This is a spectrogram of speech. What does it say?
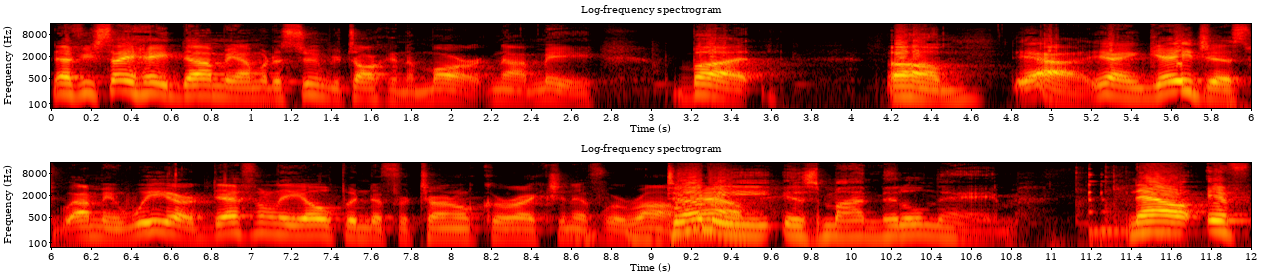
Now, if you say, hey, dummy, I'm gonna assume you're talking to Mark, not me. But um, yeah, yeah, engage us. I mean, we are definitely open to fraternal correction if we're wrong. Dummy now, is my middle name. Now, if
